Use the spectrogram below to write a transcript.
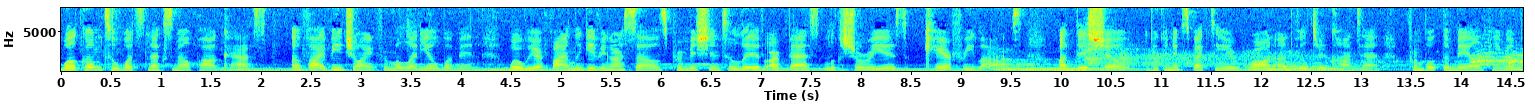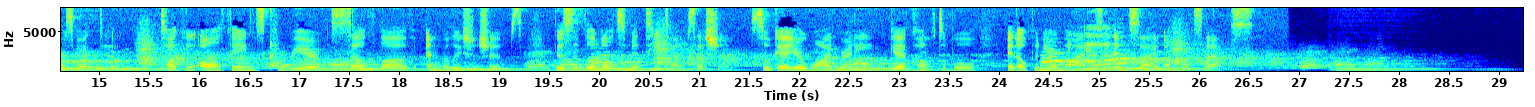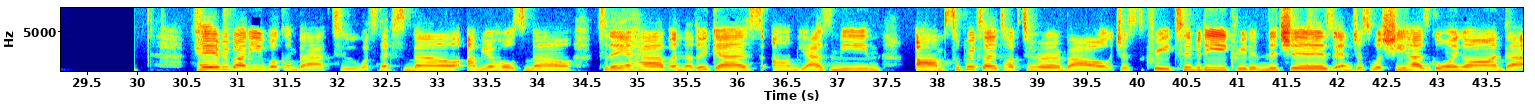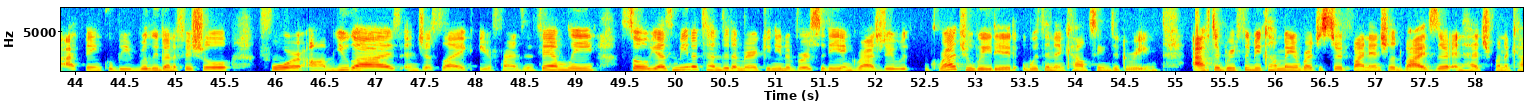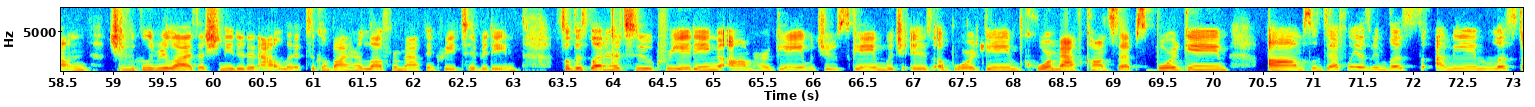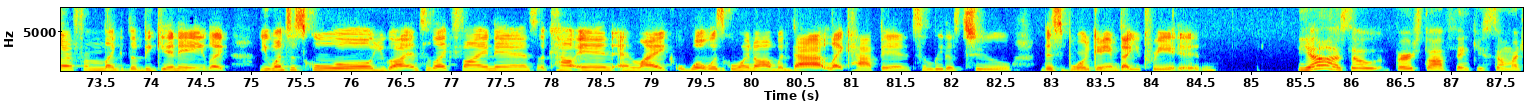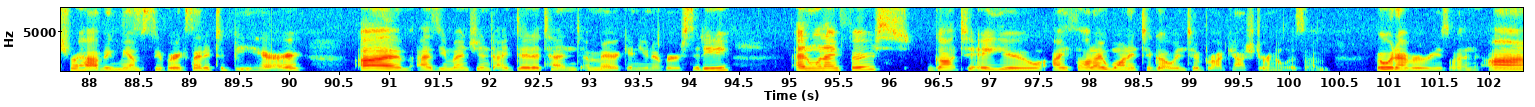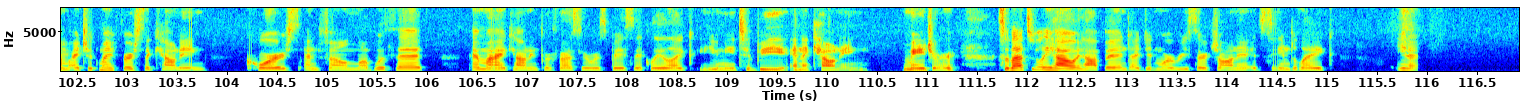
Welcome to What's Next Mel podcast, a vibey joint for millennial women where we are finally giving ourselves permission to live our best, luxurious, carefree lives. On this show, you can expect to hear raw and unfiltered content from both the male and female perspective, talking all things career, self love, and relationships. This is the ultimate tea time session, so get your wine ready, get comfortable, and open your mind to insight on what's next. Hey, everybody, welcome back to What's Next Mel. I'm your host, Mel. Today I have another guest, um, Yasmine. I'm super excited to talk to her about just creativity, creative niches, and just what she has going on that I think will be really beneficial for um, you guys and just like your friends and family. So, Yasmine attended American University and graduated, graduated with an accounting degree. After briefly becoming a registered financial advisor and hedge fund accountant, she quickly realized that she needed an outlet to combine her love for math and creativity. So, this led her to creating um, her game, Juice Game, which is a board game, core math concepts board game. Um, so definitely, I mean, let's, I mean, let's start from like the beginning. Like, you went to school, you got into like finance, accounting, and like what was going on when that like happened to lead us to this board game that you created. Yeah, so first off, thank you so much for having me. I'm super excited to be here. Um, as you mentioned, I did attend American University. And when I first got to AU, I thought I wanted to go into broadcast journalism for whatever reason. Um, I took my first accounting course and fell in love with it. And my accounting professor was basically like, you need to be an accounting major. So that's really how it happened. I did more research on it. It seemed like, you know,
